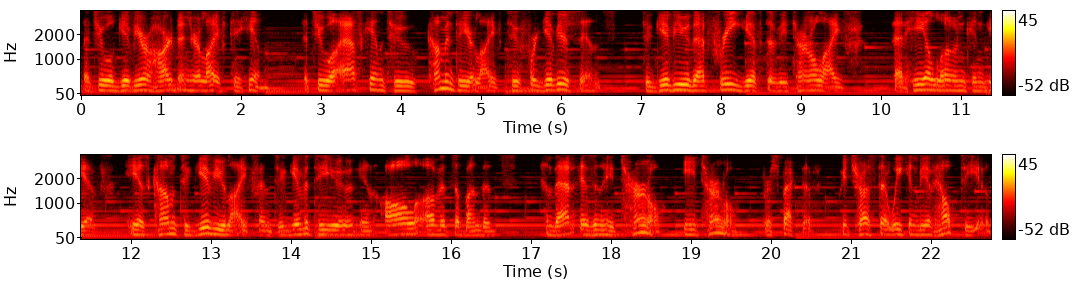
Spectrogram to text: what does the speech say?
that you will give your heart and your life to Him, that you will ask Him to come into your life, to forgive your sins, to give you that free gift of eternal life that He alone can give. He has come to give you life and to give it to you in all of its abundance. And that is an eternal, eternal perspective. We trust that we can be of help to you.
